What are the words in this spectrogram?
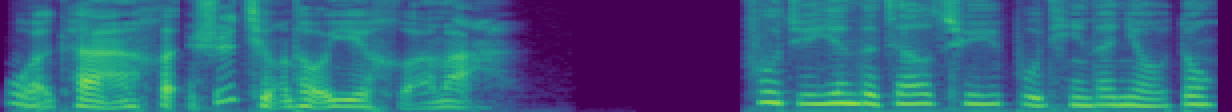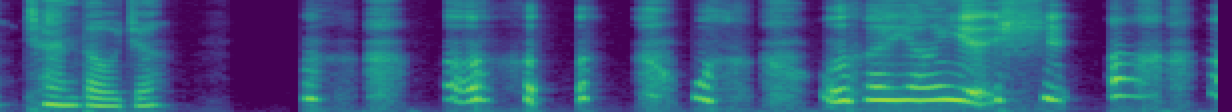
我看很是情投意合嘛。傅菊英的娇躯不停的扭动、颤抖着。我我和杨也是啊啊，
